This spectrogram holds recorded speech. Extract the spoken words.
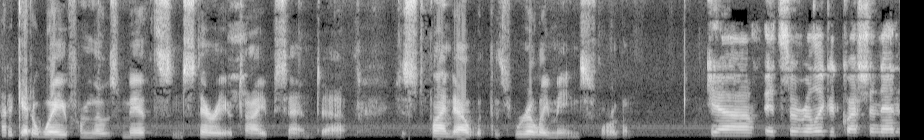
how to get away from those myths and stereotypes and uh, just find out what this really means for them? Yeah, it's a really good question, and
